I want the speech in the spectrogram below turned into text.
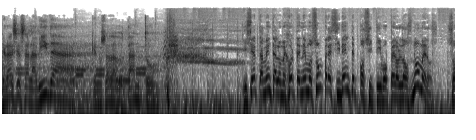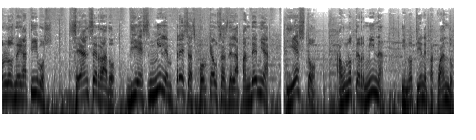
gracias a la vida que nos ha dado tanto. Y ciertamente a lo mejor tenemos un presidente positivo, pero los números son los negativos se han cerrado 10.000 empresas por causas de la pandemia y esto aún no termina y no tiene para cuándo.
